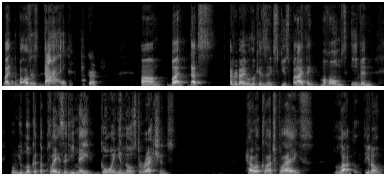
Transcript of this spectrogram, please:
Like the ball just died. Correct. Um, but that's everybody will look at it as an excuse. But I think Mahomes, even when you look at the plays that he made going in those directions, hella clutch plays. Lot, mm-hmm. you know,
